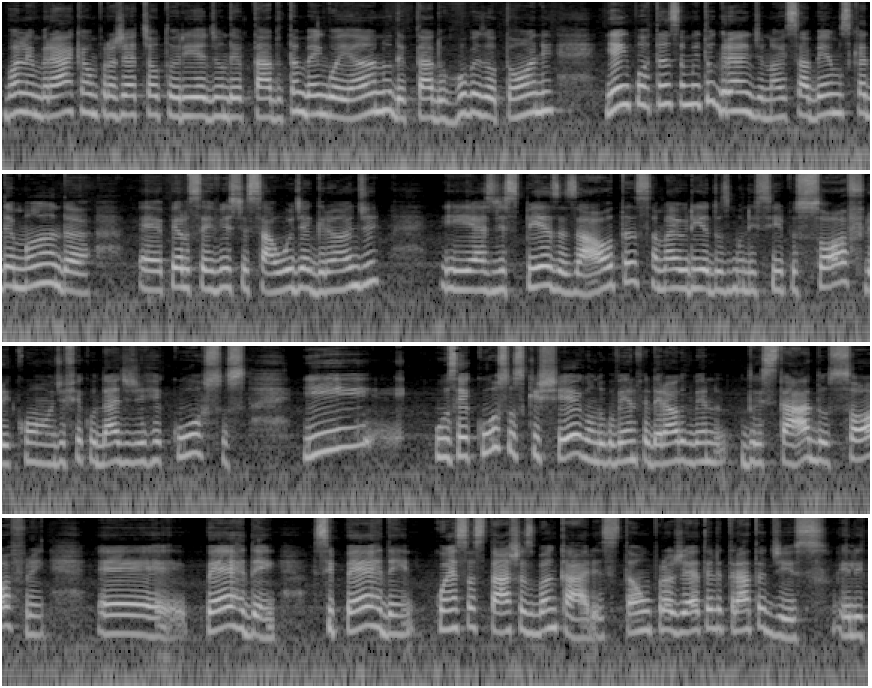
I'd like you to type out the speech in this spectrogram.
Bom lembrar que é um projeto de autoria de um deputado também goiano, deputado Rubens Ottoni, e a importância é muito grande. Nós sabemos que a demanda é, pelo serviço de saúde é grande e as despesas altas. A maioria dos municípios sofre com dificuldade de recursos e os recursos que chegam do governo federal, do governo do estado, sofrem, é, perdem se perdem com essas taxas bancárias. Então, o projeto ele trata disso. Ele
